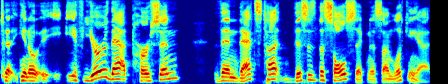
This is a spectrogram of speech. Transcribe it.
to, you know, if you're that person, then that's time. This is the soul sickness I'm looking at.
